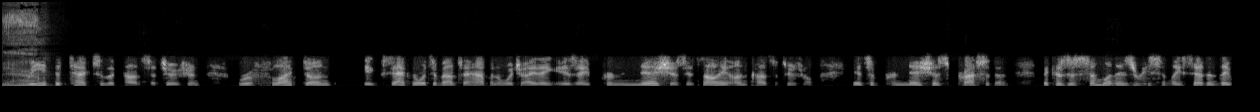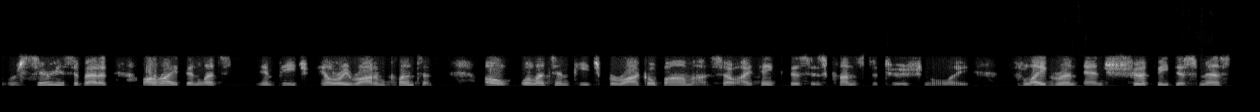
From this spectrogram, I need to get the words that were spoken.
Yeah. Read the text of the Constitution, reflect on exactly what's about to happen, which I think is a pernicious, it's not only unconstitutional, it's a pernicious precedent. Because as someone has recently said, and they were serious about it, all right, then let's impeach Hillary Rodham Clinton. Oh, well, let's impeach Barack Obama. So I think this is constitutionally flagrant and should be dismissed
